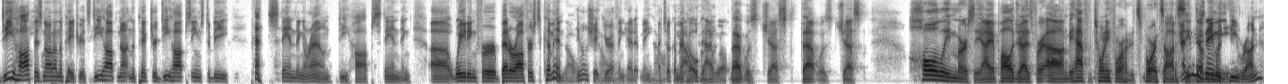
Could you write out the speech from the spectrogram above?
D Hop is not on the Patriots. D Hop not in the picture. D Hop seems to be standing around. D Hop standing, uh, waiting for better offers to come in. No, you don't shake your effing head at me. I took a no, Mecca Okafor. that, will- that was just that was just holy mercy. I apologize for uh, on behalf of 2400 Sports Audacy. his name was D Run,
